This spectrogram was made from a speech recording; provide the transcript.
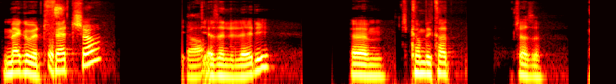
Margaret Das- Thatcher, Ja. die eine Lady. Ähm, ich komme mir gerade. Scheiße.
